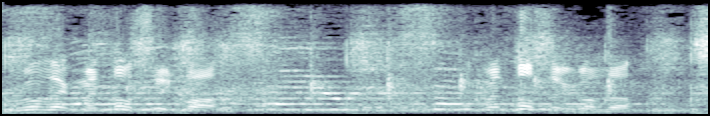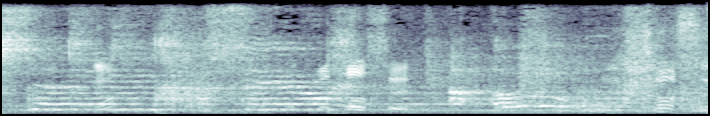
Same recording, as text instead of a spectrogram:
Wygląda jak mentosy, pa. Jak mentosy wygląda. Mentosy. Czosy. Czosy.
